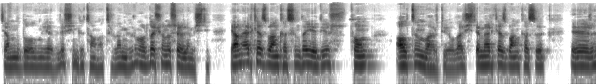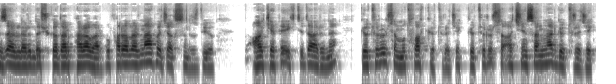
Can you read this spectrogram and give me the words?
canlı da olmayabilir. Şimdi tam hatırlamıyorum. Orada şunu söylemişti. Ya Merkez Bankası'nda 700 ton altın var diyorlar. İşte Merkez Bankası e, rezervlerinde şu kadar para var. Bu paraları ne yapacaksınız diyor. AKP iktidarını götürürse mutfak götürecek, götürürse aç insanlar götürecek.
